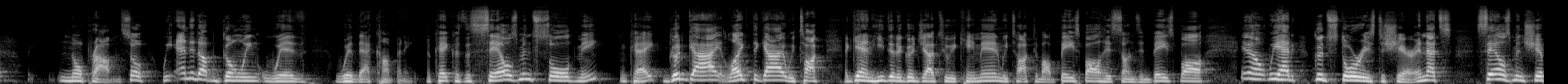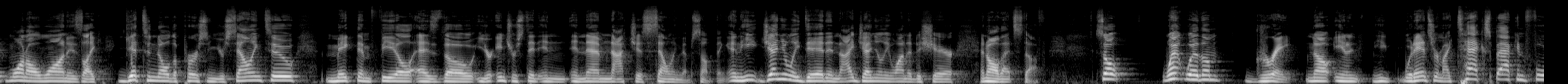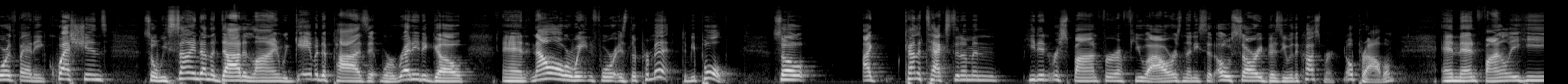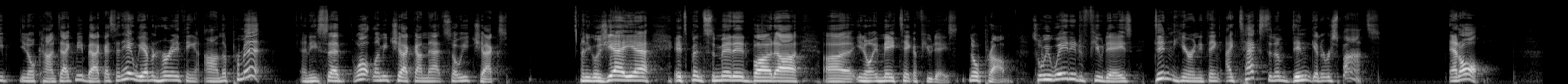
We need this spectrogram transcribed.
No problem. So we ended up going with with that company, okay? Because the salesman sold me, okay? Good guy, liked the guy. We talked, again, he did a good job too. He came in, we talked about baseball, his son's in baseball. You know, we had good stories to share. And that's salesmanship 101 is like get to know the person you're selling to, make them feel as though you're interested in, in them, not just selling them something. And he genuinely did, and I genuinely wanted to share and all that stuff. So went with him, great. No, you know, he would answer my texts back and forth if I had any questions. So we signed on the dotted line, we gave a deposit, we're ready to go. And now all we're waiting for is the permit to be pulled. So I kind of texted him and he didn't respond for a few hours. And then he said, Oh, sorry, busy with a customer. No problem. And then finally he, you know, contacted me back. I said, Hey, we haven't heard anything on the permit. And he said, Well, let me check on that. So he checks. And he goes, yeah, yeah, it's been submitted, but uh, uh, you know, it may take a few days. No problem. So we waited a few days, didn't hear anything. I texted him, didn't get a response at all.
